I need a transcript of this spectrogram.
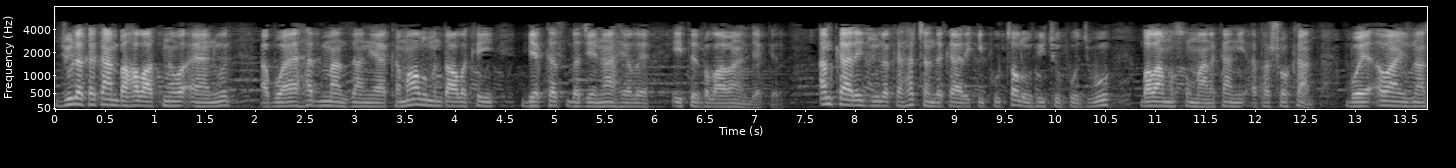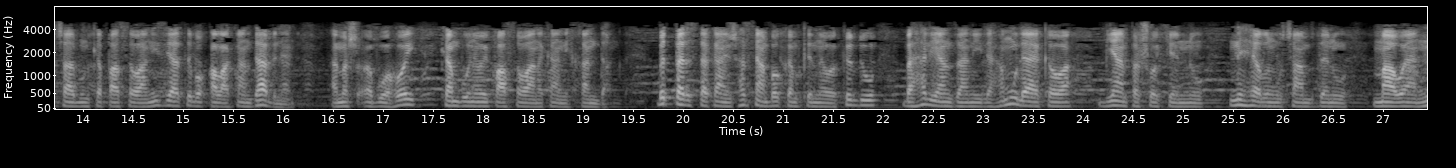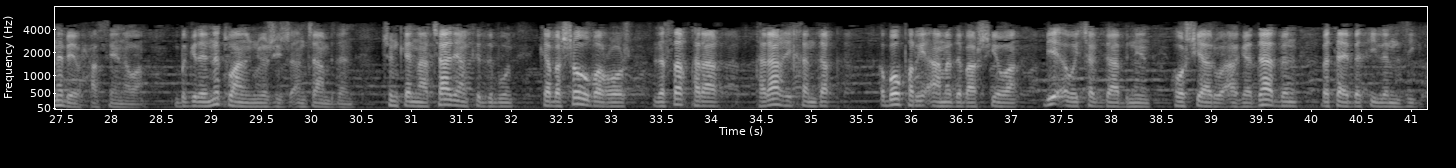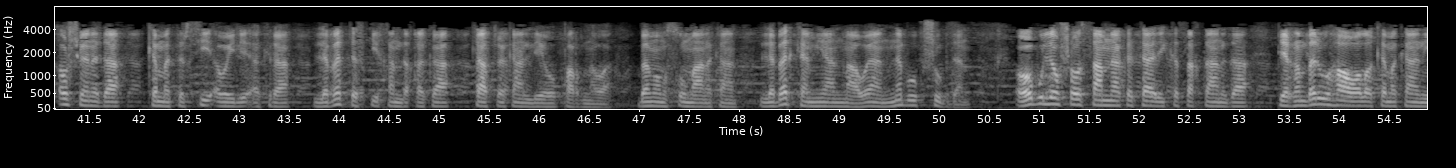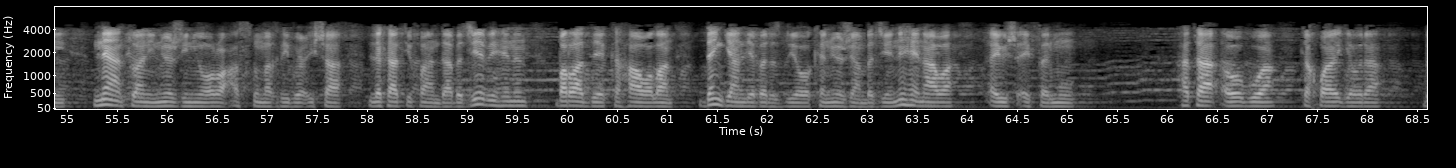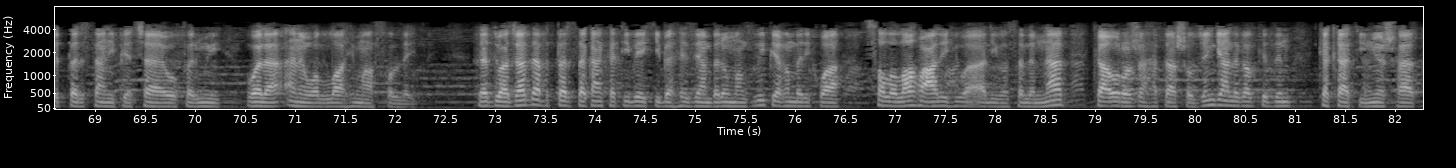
جوولەکەکان بە هەڵاتنەوە ئەیان وت، ئەبوایە هەر بمانزانیایە کە ماڵ و منداڵەکەی بێ کەس بە جێ ناهێڵێ، ئیتر بڵاوەیان لێ کرد. ئەم کارەی جوولەکە هەر چەندە کارێکی پووچەڵ و هیچ و پووچ بوو، بەڵام موسڵمانەکانی ئەپەشۆکاند، بۆیە ئەوانیش ناچار بوون کە پاسەوانیی زیاتر بۆ قەڵاکان دابنێن. ئەمەش ئەبووە هۆی کەمبوونەوەی پاسەوانەکانی خەندەق، بت پەرستەکانیش هەستیان بەو کەمکردنەوە کرد و بە هەلیان زانی لە هەموو لایەکەوە بیانپەشۆکێنن و نەهێڵن وچان بدەن و ماوەیان نەبێ بحەسێنەوە، بگرە نەتوانن نوێژیش ئەنجام بدەن، چونکە ناچاریان کردبوون کە بە شەو و بە ڕۆژ لەسەر قەراغ قەراغی خەندەق بەو پەڕی ئامادەباشییەوە بێ ئەوەی چەک دابنێن هۆشیار و ئاگادار بن بە تایبەتی لە نزیک ئەو شوێنەدا کە مەترسی ئەوەی لێ ئەکرا لەبەر تەسکی خەندەقەکە کافرەکان لێوە پەڕنەوە بەمە موسڵمانەکان لەبەر کەمیان ماوەیان نەبوو پشوو بدەن ئەوەبوو لەو شەوە سامناکە تاریکە سەختانەدا پێغەمبەر و هاوەڵە کەمەکانی نەیانتوانی نوێژی نیوەڕۆ عەسر و مەغریب و عیشا لە کاتی خۆیاندا بەجێ بهێنن بە ڕادەیەک کە هاوەڵان دەنگیان لێ بەرز بوویەوە کە نوێژیان بەجێ نەهێناوە ئەویش ئەیفەرموو هەتا ئەوە بووە کە خوای گەورە بتپەرستانی پێچایەوە و فەرمووی، ولا انا واللە ما صلیت. لە دواجاردا بتپەرستەکان کەتیبەیەکی بەهێزیان بەرەو مەنزڵی پێغەمبەری خوا صلی اللە علیه و آله و سلم نارد کە ئەو ڕۆژە هەتا شەو جەنگیان لەگەڵ کردن کە کاتی نوێژ هات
